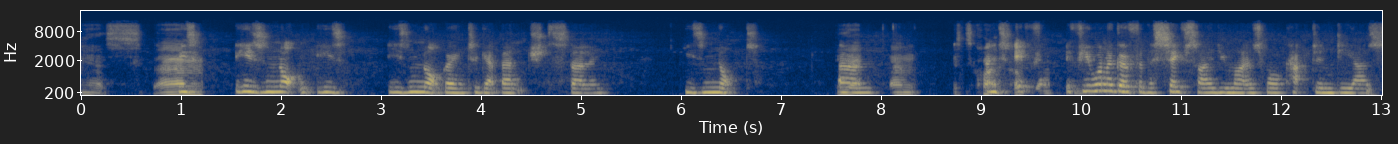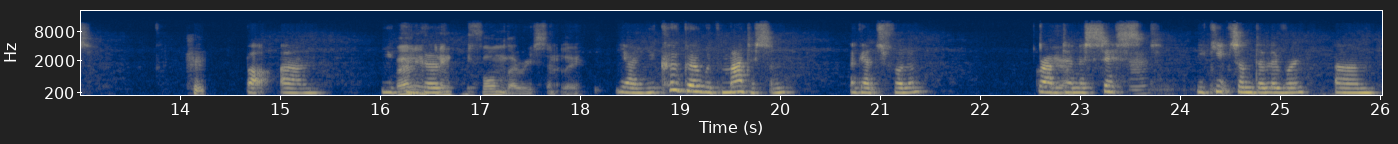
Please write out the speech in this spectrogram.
Yes. Um, He's he's not he's he's not going to get benched, Sterling. He's not. yeah. Um, Um, it's quite and a tough if one. if you want to go for the safe side, you might as well captain Dias. Hmm. but um, you Burnley could have go. been in good form though recently. Yeah, you could go with Maddison against Fulham. Grabbed Yeah. an assist. He keeps on delivering. Um,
